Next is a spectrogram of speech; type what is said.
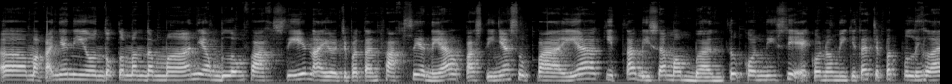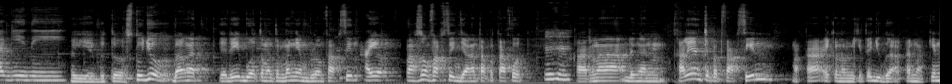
Uh, makanya nih untuk teman-teman yang belum vaksin, ayo cepetan vaksin ya. Pastinya supaya kita bisa membantu kondisi ekonomi ekonomi kita cepat pulih lagi nih. Iya betul, setuju banget. Jadi buat teman-teman yang belum vaksin, ayo langsung vaksin, jangan takut-takut. Mm-hmm. Karena dengan kalian cepat vaksin, maka ekonomi kita juga akan makin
